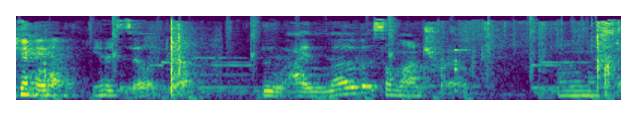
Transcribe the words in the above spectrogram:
Yeah, you're silly girl. Ooh, I love cilantro. Oh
